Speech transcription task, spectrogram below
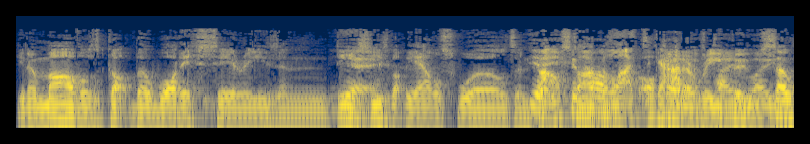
you know, Marvel's got the What If series, and DC's Yeah. got the Elseworlds, and Yeah, Battlestar Galactica had a reboot. So,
